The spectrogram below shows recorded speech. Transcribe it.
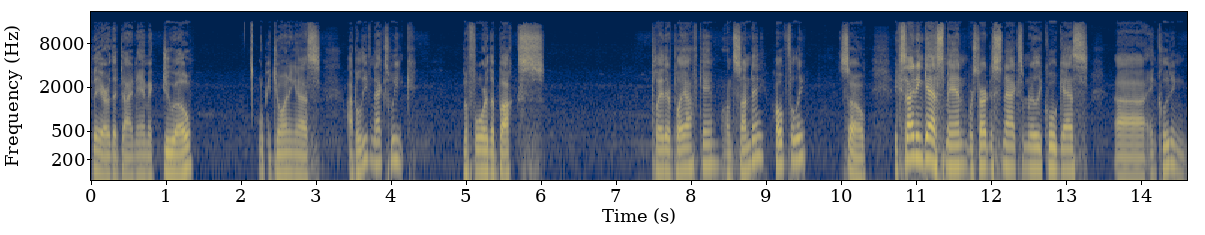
They are the dynamic duo. Will be joining us, I believe, next week before the Bucks play their playoff game on Sunday, hopefully. So exciting guests, man. We're starting to snack some really cool guests, uh, including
